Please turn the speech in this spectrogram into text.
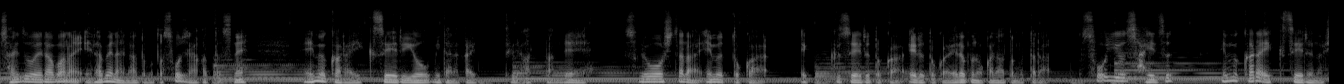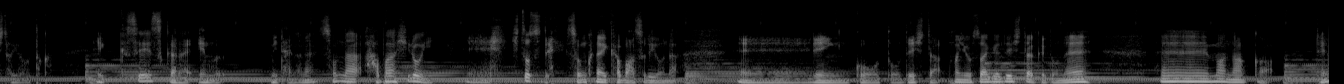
サイズを選ばない、選べないなと思ったらそうじゃなかったですね。M から XL 用みたいな書いてあったんで、それを押したら M とか XL とか L とか選ぶのかなと思ったら、そういうサイズ ?M から XL の人用とか、XS から M みたいなね、そんな幅広い、えー、一つで そんくらいカバーするような、えー、レインコートでした。まあ、良さげでしたけどね。えー、まあなんか、店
